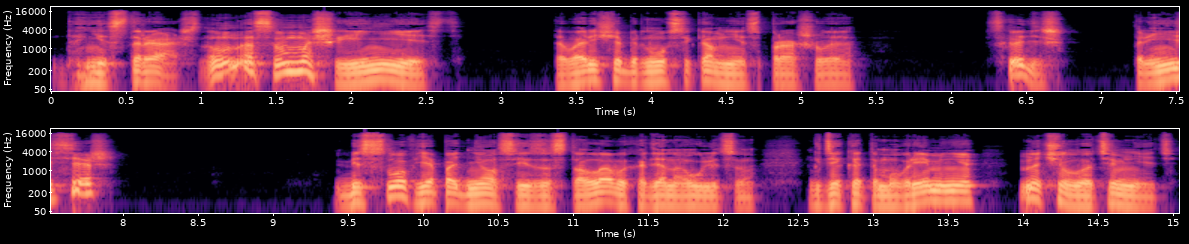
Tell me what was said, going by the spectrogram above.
«Да не страшно, у нас в машине есть». Товарищ обернулся ко мне, спрашивая. «Сходишь? Принесешь?» Без слов я поднялся из-за стола, выходя на улицу, где к этому времени начало темнеть.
